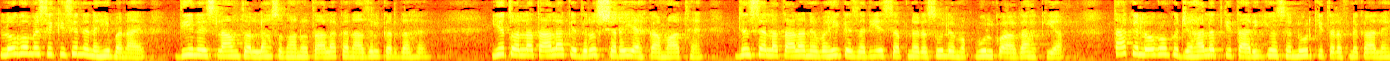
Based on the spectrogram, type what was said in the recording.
لوگوں میں سے کسی نے نہیں بنائے۔ دین اسلام تو اللہ سبحان و تعالیٰ کا نازل کردہ ہے۔ یہ تو اللہ تعالیٰ کے درست شرعی احکامات ہیں، جن سے اللہ تعالیٰ نے وہی کے ذریعے سے اپنے رسول مقبول کو آگاہ کیا، تاکہ لوگوں کو جہالت کی تاریکیوں سے نور کی طرف نکالیں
